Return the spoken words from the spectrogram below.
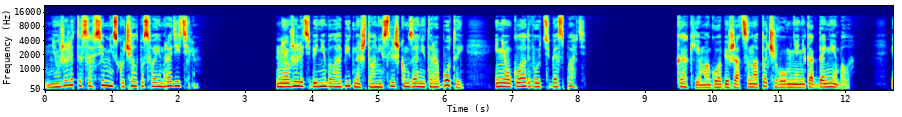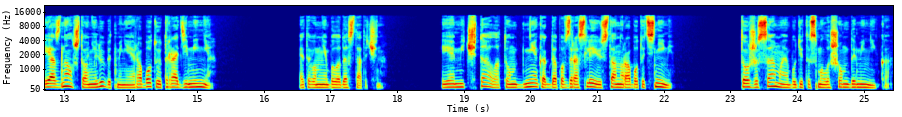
Неужели ты совсем не скучал по своим родителям? Неужели тебе не было обидно, что они слишком заняты работой и не укладывают тебя спать? Как я могу обижаться на то, чего у меня никогда не было? Я знал, что они любят меня и работают ради меня. Этого мне было достаточно. Я мечтал о том дне, когда повзрослею и стану работать с ними. То же самое будет и с малышом Доминика.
